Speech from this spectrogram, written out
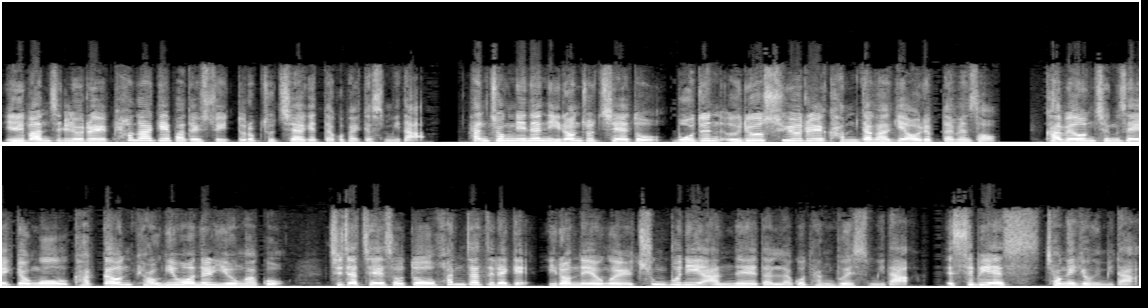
일반 진료를 편하게 받을 수 있도록 조치하겠다고 밝혔습니다. 한 총리는 이런 조치에도 모든 의료 수요를 감당하기 어렵다면서 가벼운 증세일 경우 가까운 병의원을 이용하고 지자체에서도 환자들에게 이런 내용을 충분히 안내해달라고 당부했습니다. SBS 정혜경입니다.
